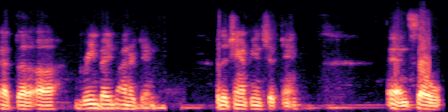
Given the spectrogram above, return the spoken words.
at the uh, Green Bay Niner game for the championship game. And so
